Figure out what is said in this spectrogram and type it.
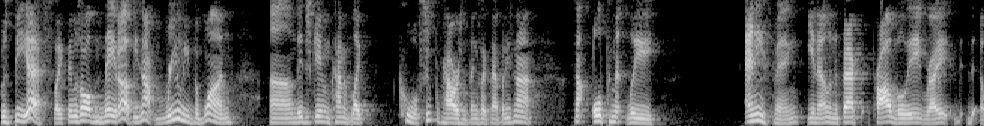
was BS. Like it was all made up. He's not really the one. Um, they just gave him kind of like cool superpowers and things like that, but he's not. He's not ultimately anything, you know. And in fact, probably right. Uh,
